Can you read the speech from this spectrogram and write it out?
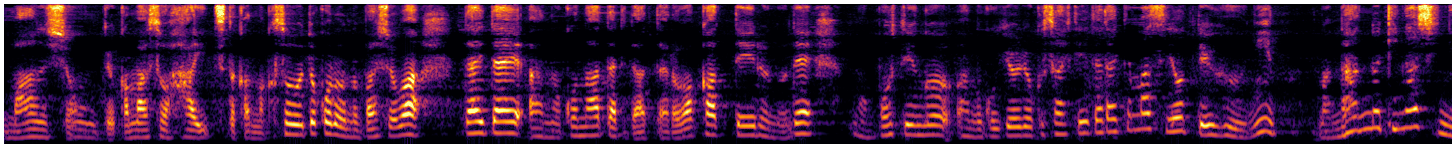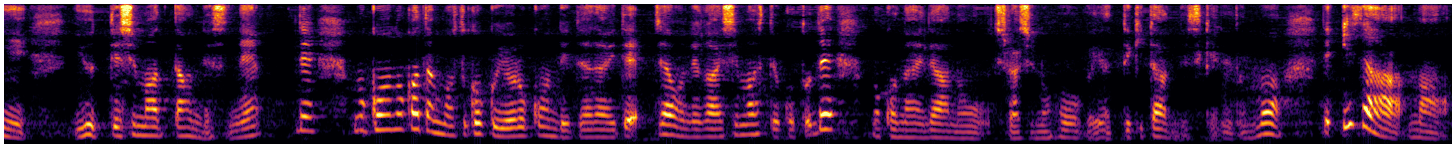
マンションというか、まあそう、ハイツとか、まあそういうところの場所は、大体、あの、この辺りだったら分かっているので、まあ、ポスティング、あの、ご協力させていただいてますよっていうふうに、まあ、何抜きなしに言ってしまったんですね。で、向こうの方もすごく喜んでいただいて、じゃあお願いしますということで、まあ、この間、あの、チラシの方がやってきたんですけれども、で、いざ、まあ、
